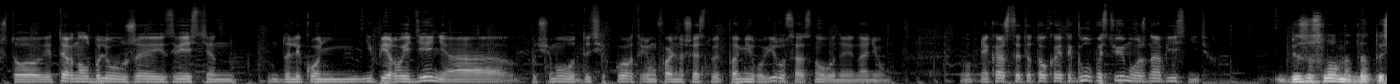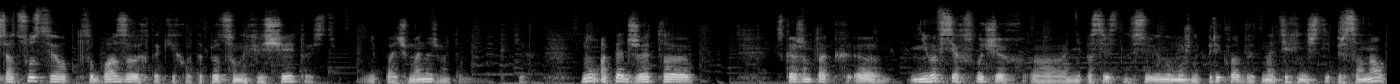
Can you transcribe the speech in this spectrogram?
что Eternal Blue уже известен далеко не первый день, а почему вот до сих пор триумфально шествуют по миру вирусы, основанные на нем. Вот мне кажется, это только этой глупостью и можно объяснить. Безусловно, да. То есть отсутствие вот базовых таких вот операционных вещей, то есть не патч-менеджмента никаких. Ну, опять же, это, скажем так, э, не во всех случаях э, непосредственно всю вину можно перекладывать на технический персонал.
